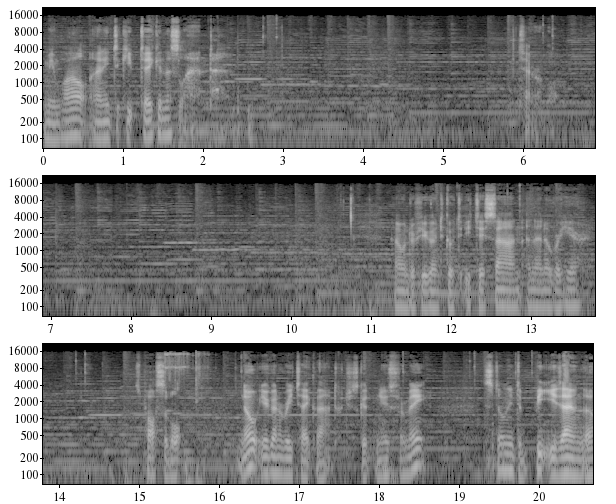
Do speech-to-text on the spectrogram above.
Meanwhile, I need to keep taking this land. Terrible. I wonder if you're going to go to Ite-san and then over here. It's possible. No, you're going to retake that, which is good news for me. Still need to beat you down, though.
